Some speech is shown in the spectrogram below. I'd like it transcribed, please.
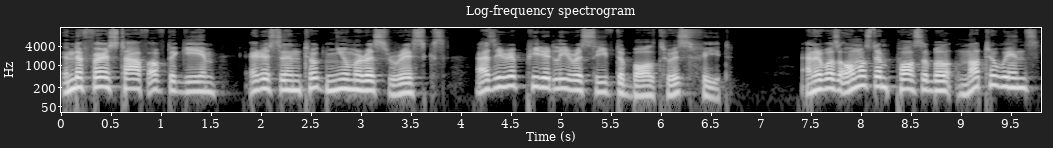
In the first half of the game, Ederson took numerous risks as he repeatedly received the ball to his feet. And it was almost impossible not to wince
